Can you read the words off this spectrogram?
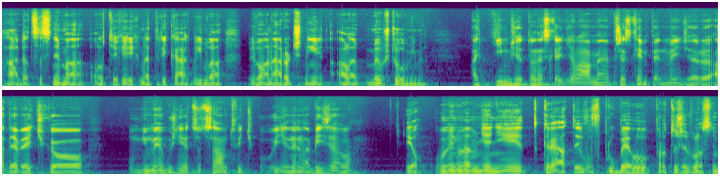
hádat se s něma o těch jejich metrikách bývá, bývá náročný, ale my už to umíme. A tím, že to dneska děláme přes Campaign Manager a DVčko, umíme už něco, co nám Twitch původně nenabízel? Jo, umíme měnit kreativu v průběhu, protože vlastně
